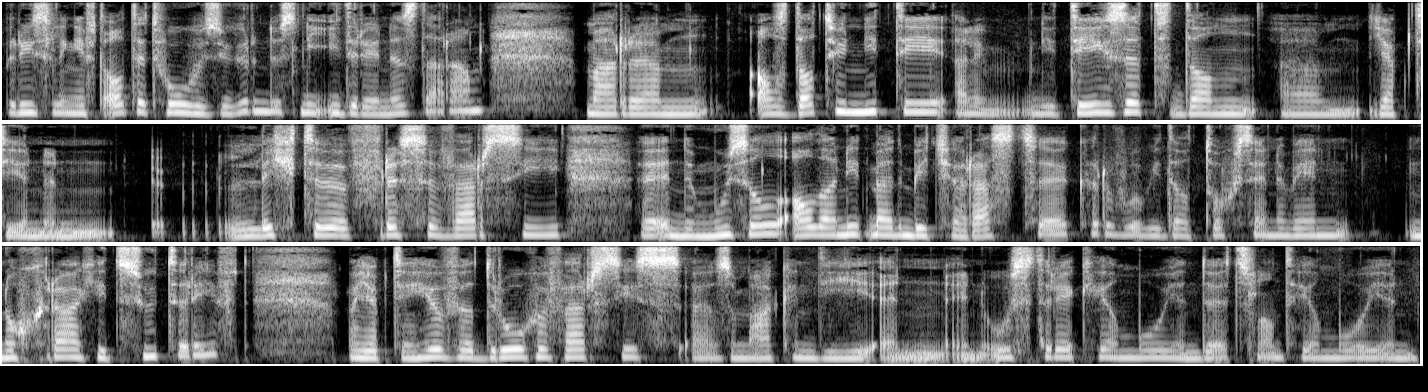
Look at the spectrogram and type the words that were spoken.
Riesling heeft altijd hoge zuren, dus niet iedereen is daaraan. Maar ehm, als dat u niet, te, niet tegenzit, dan ehm, je hebt die een lichte, frisse versie eh, in de moezel. Al dan niet met een beetje restsuiker, voor wie dat toch zijn wijn nog graag iets zoeter heeft. Maar je hebt in heel veel droge versies. Eh, ze maken die in, in Oostenrijk heel mooi, in Duitsland heel mooi, in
